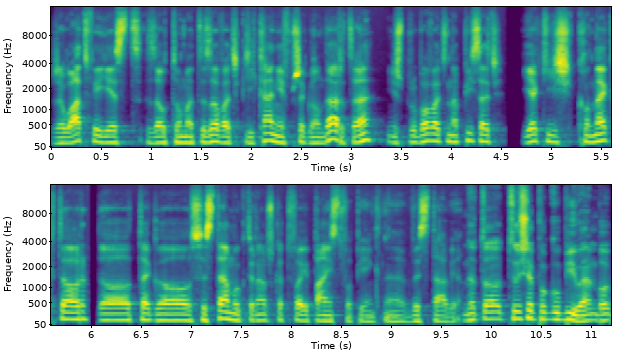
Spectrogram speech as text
Że łatwiej jest zautomatyzować klikanie w przeglądarce, niż próbować napisać jakiś konektor do tego systemu, który na przykład twoje państwo piękne wystawia. No to tu się pogubiłem, bo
